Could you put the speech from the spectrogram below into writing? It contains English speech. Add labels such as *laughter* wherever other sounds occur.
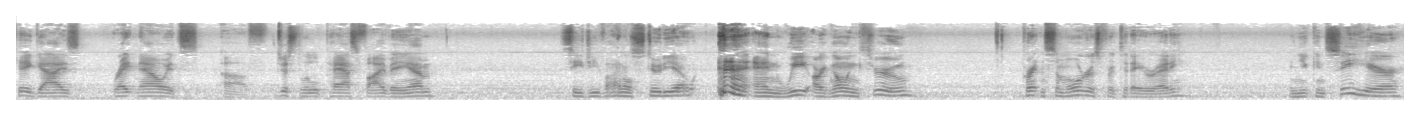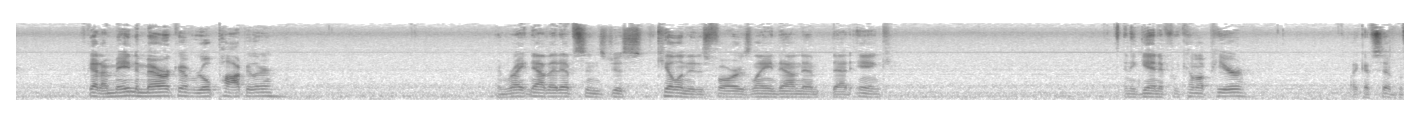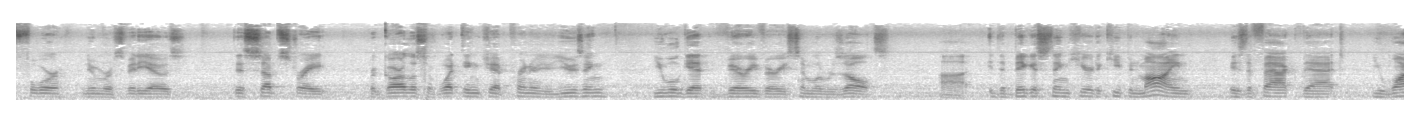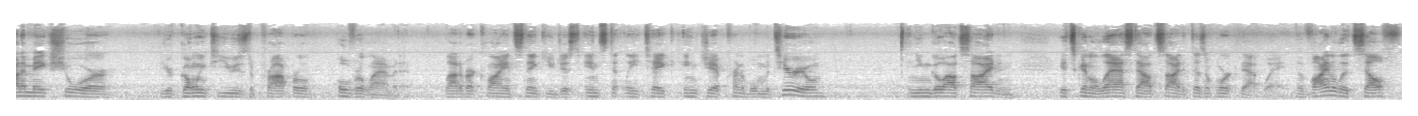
Okay, guys, right now it's uh, just a little past 5 a.m. CG Vinyl Studio, *clears throat* and we are going through printing some orders for today already. And you can see here, we've got a Maiden America, real popular. And right now that Epson's just killing it as far as laying down that, that ink. And again, if we come up here, like I've said before, numerous videos, this substrate, regardless of what inkjet printer you're using, you will get very, very similar results. Uh, the biggest thing here to keep in mind is the fact that you want to make sure you're going to use the proper over laminate. A lot of our clients think you just instantly take inkjet printable material and you can go outside and it's going to last outside. It doesn't work that way. The vinyl itself,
